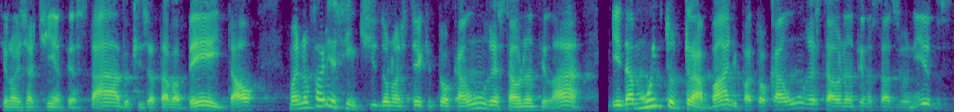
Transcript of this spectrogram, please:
que nós já tinha testado, que já estava bem e tal, mas não faria sentido nós ter que tocar um restaurante lá e dá muito trabalho para tocar um restaurante nos Estados Unidos,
